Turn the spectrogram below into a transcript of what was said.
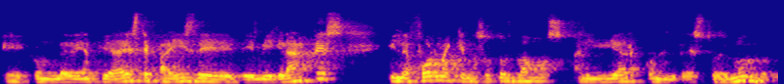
eh, la identidad de este país de, de, migrantes y la forma en que nosotros vamos a lidiar con el resto del mundo.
